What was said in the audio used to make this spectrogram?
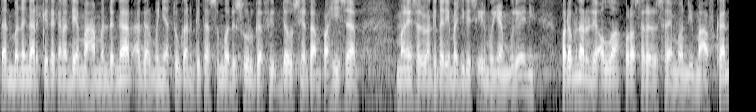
dan mendengar kita karena dia maha mendengar agar menyatukan kita semua di surga firdausnya tanpa hisab. Mana kita di majlis ilmu yang mulia ini. Pada benar dari Allah, para saudara saya mohon dimaafkan.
